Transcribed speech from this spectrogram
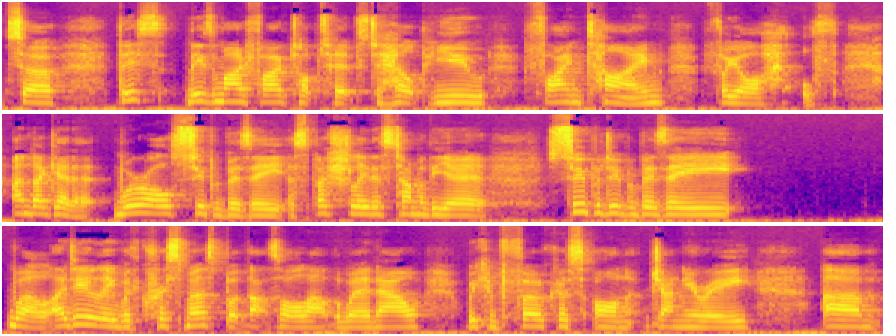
So this, these are my five top tips to help you find time for your health. And I get it. We're all super busy, especially this time of the year. Super duper busy. Well, ideally with Christmas, but that's all out the way now. We can focus on January. Um,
